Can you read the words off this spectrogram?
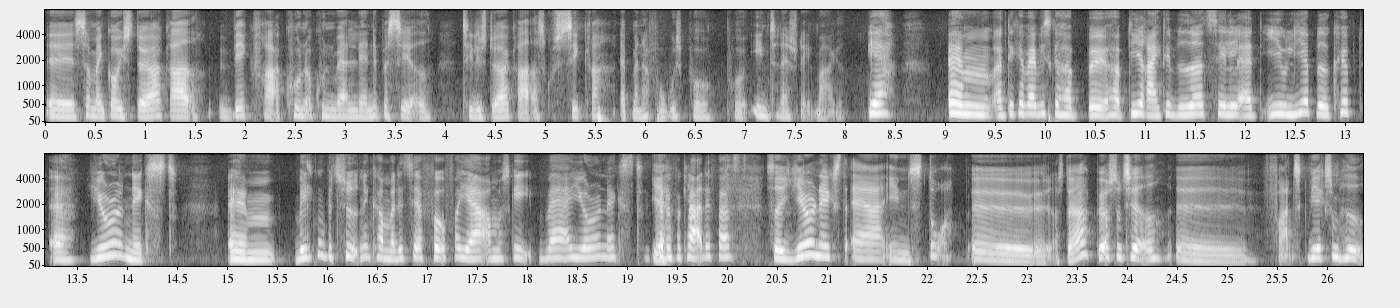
Øh, så man går i større grad væk fra kun at kunne være landebaseret, til i større grad at skulle sikre, at man har fokus på, på internationalt marked. Ja, øhm, og det kan være, at vi skal hoppe, øh, hoppe direkte videre til, at I jo lige er blevet købt af Euronext. Øhm, hvilken betydning kommer det til at få for jer, og måske, hvad er Euronext? Kan Ja. du forklare det først? Så Euronext er en stor, øh, større børsnoteret øh, fransk virksomhed,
